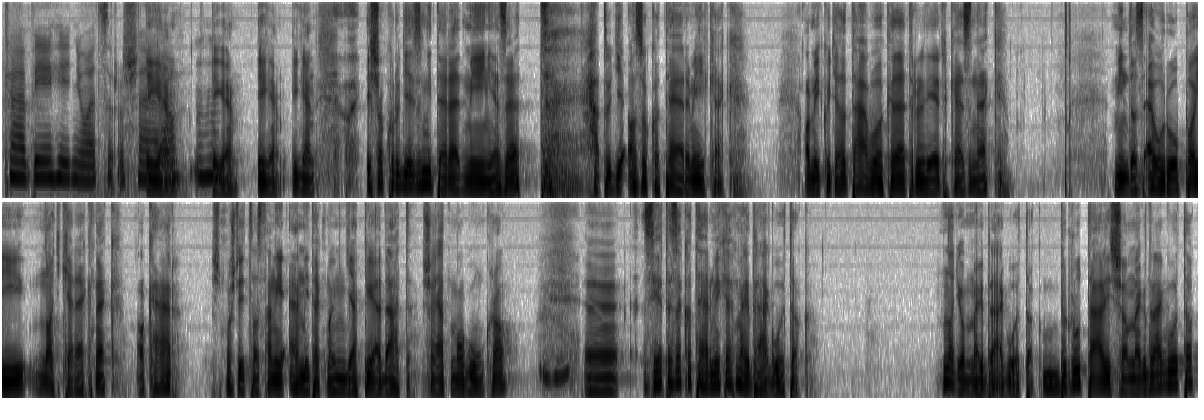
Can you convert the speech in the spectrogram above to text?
Kb. 7-8 szorosára. Igen, uh-huh. igen, igen, igen. És akkor ugye ez mit eredményezett? Hát ugye azok a termékek, amik ugye a távol-keletről érkeznek, mind az európai nagykereknek akár, és most itt aztán említek majd mindjárt példát saját magunkra, uh-huh. ezért ezek a termékek megdrágultak nagyon megdrágultak, brutálisan megdrágultak,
